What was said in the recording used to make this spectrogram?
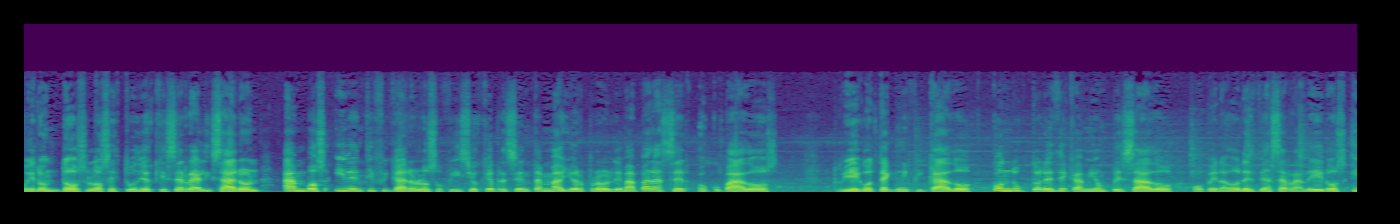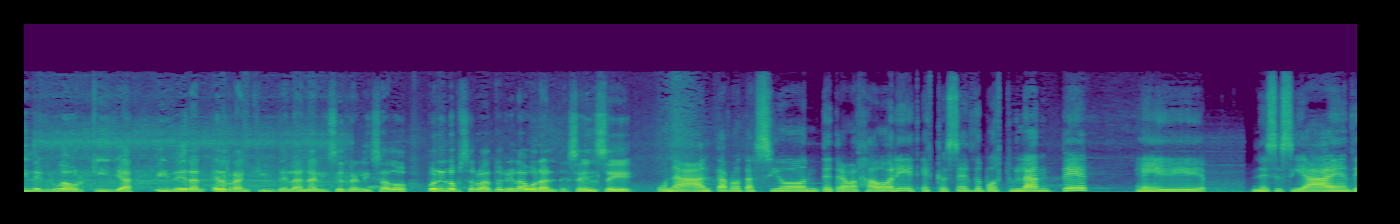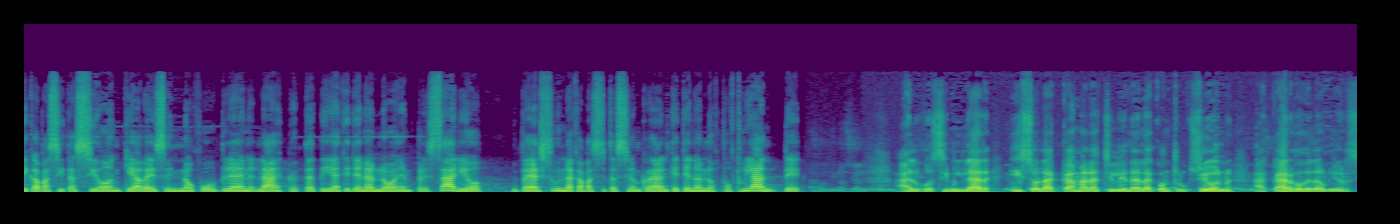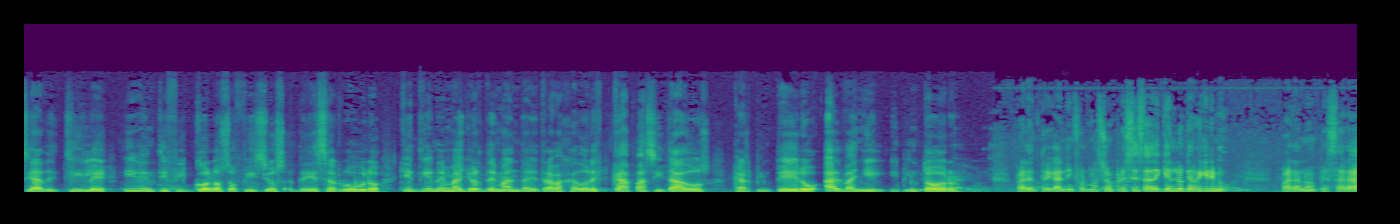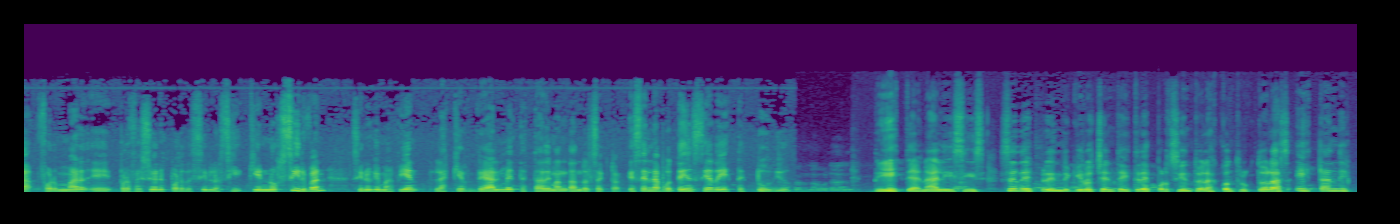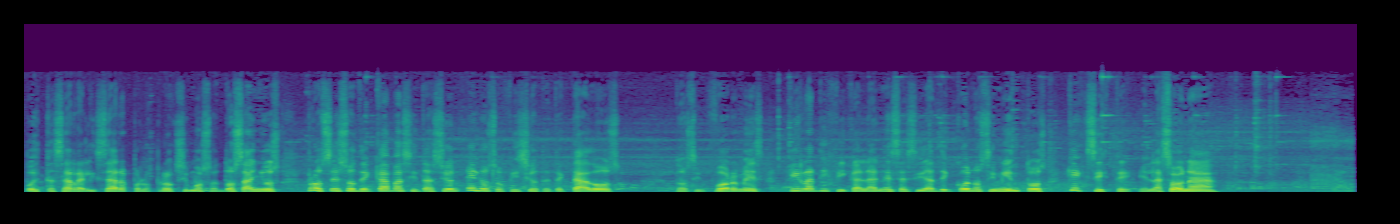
Fueron dos los estudios que se realizaron, ambos identificaron los oficios que presentan mayor problema para ser ocupados. Riego tecnificado, conductores de camión pesado, operadores de aserraderos y de grúa horquilla lideran el ranking del análisis realizado por el Observatorio Laboral de Sense. Una alta rotación de trabajadores, escasez de postulantes, eh, necesidades de capacitación que a veces no cumplen las expectativas que tienen los empresarios versus la capacitación real que tienen los postulantes. Algo similar hizo la Cámara Chilena de la Construcción, a cargo de la Universidad de Chile, identificó los oficios de ese rubro que tienen mayor demanda de trabajadores capacitados, carpintero, albañil y pintor. Para entregar la información precisa de qué es lo que requerimos para no empezar a formar eh, profesiones, por decirlo así, que no sirvan, sino que más bien las que realmente está demandando el sector. Esa es la potencia de este estudio. De este análisis se desprende que el 83% de las constructoras están dispuestas a realizar por los próximos dos años procesos de capacitación en los oficios detectados. Dos informes que ratifican la necesidad de conocimientos que existe en la zona.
